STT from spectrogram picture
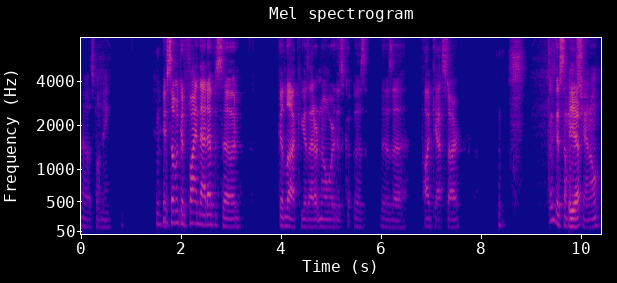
That was funny. if someone could find that episode, good luck because I don't know where this co- those those uh podcasts are. I think there's some on this channel.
